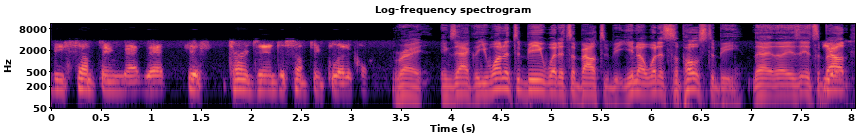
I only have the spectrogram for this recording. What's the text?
be something that that just turns into something political. Right, exactly. You want it to be what it's about to be. You know what it's supposed to be. That is, it's about yes.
